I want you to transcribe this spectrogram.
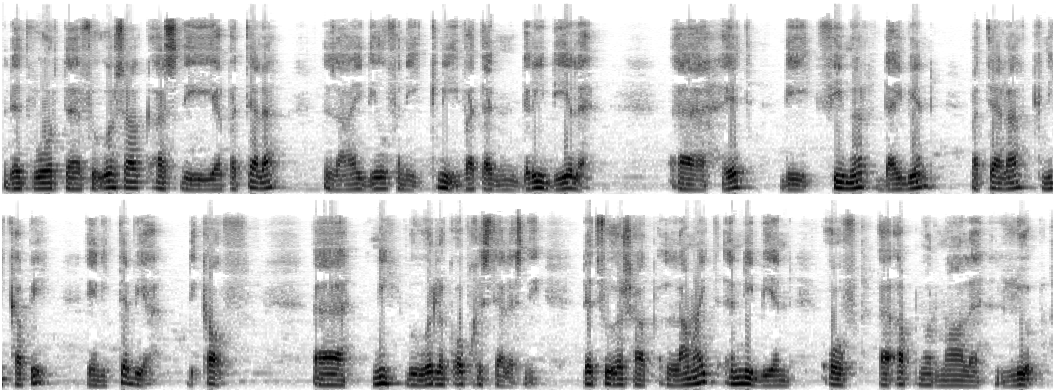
Dit word uh, veroorzaak as die uh, patella, dis hy deel van die knie, wat in drie dele uh, het, die femur, dijbeen, patella, kniekappie, en die tibia, die kalf, uh, nie behoorlik opgestel is nie dit veroorzaak lamheid in die been of een abnormale loop,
